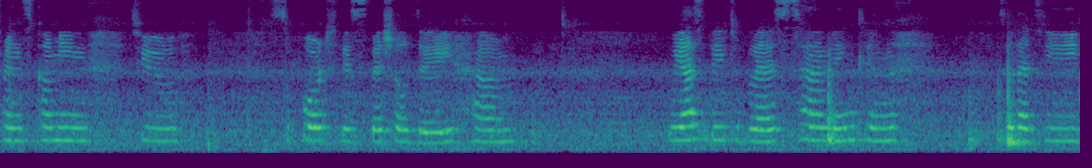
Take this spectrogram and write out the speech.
friends coming to support this special day. Um, we ask thee to bless uh, Lincoln so that he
